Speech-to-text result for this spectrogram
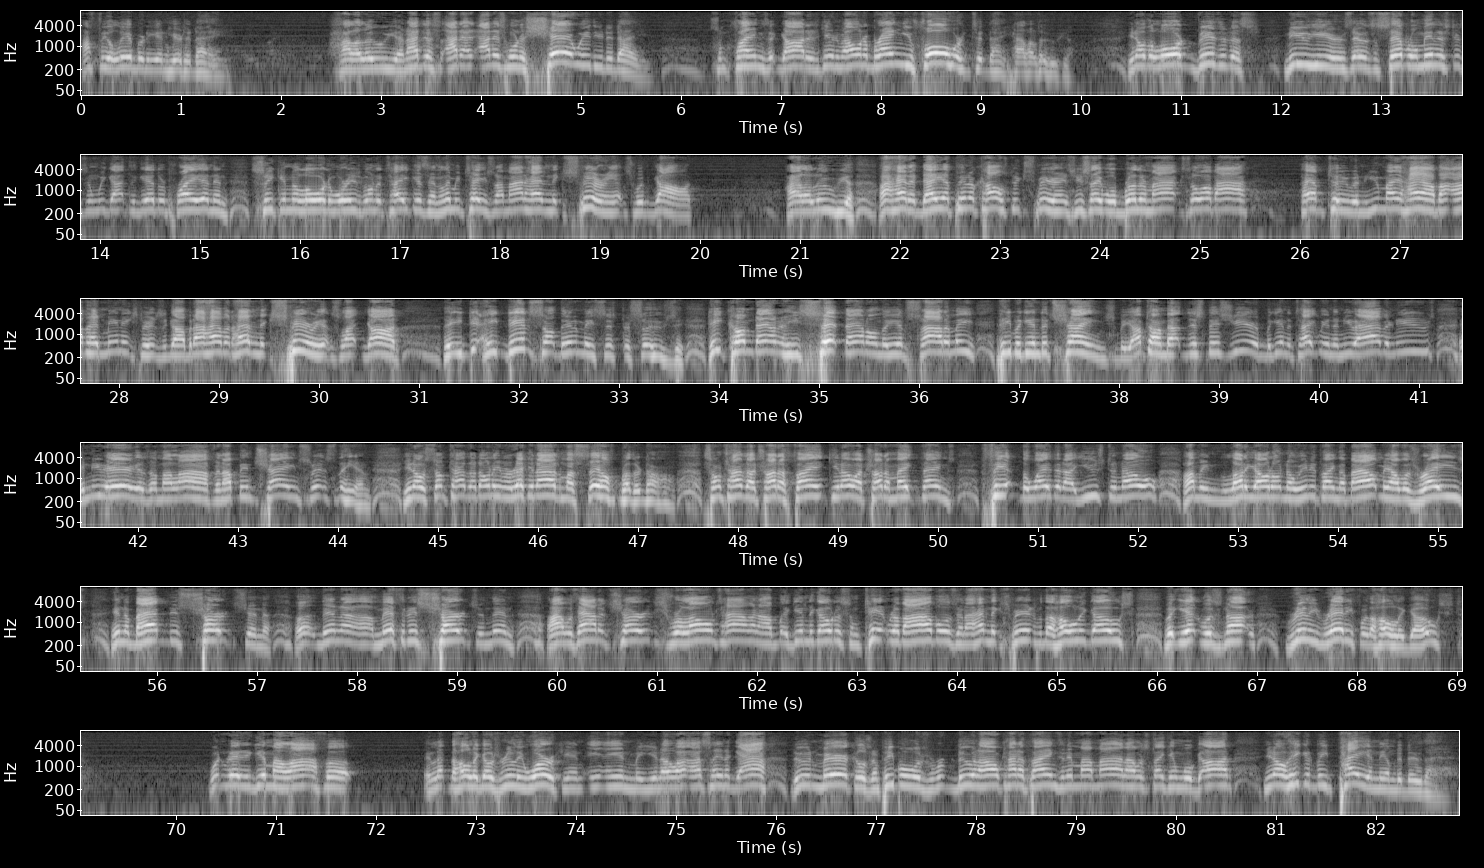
I feel liberty in here today. Hallelujah. And I just, I, I just want to share with you today some things that God has given me. I want to bring you forward today. Hallelujah. You know, the Lord visited us New Year's, there was several ministers, and we got together praying and seeking the Lord and where He's going to take us. And let me tell you something, I had an experience with God. Hallelujah. I had a day of Pentecost experience. You say, well, Brother Mike, so have I. Have too, and you may have. I've had many experiences with God, but I haven't had an experience like God he did, he did something to me, Sister Susie. He come down and he sat down on the inside of me. He began to change me. I'm talking about just this year. Began to take me into new avenues and new areas of my life, and I've been changed since then. You know, sometimes I don't even recognize myself, Brother Donald. Sometimes I try to think. You know, I try to make things fit the way that I used to know. I mean, a lot of y'all don't know anything about me. I was raised in a Baptist church and uh, then a Methodist church, and then I was out of church for a long time, and I began to go to some tent revivals, and I had an experience with the Holy Ghost, but yet was not really ready for the Holy Ghost. Wasn't ready to give my life up and let the Holy Ghost really work in, in, in me. You know, I, I seen a guy doing miracles and people was doing all kind of things, and in my mind I was thinking, well, God, you know, He could be paying them to do that.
